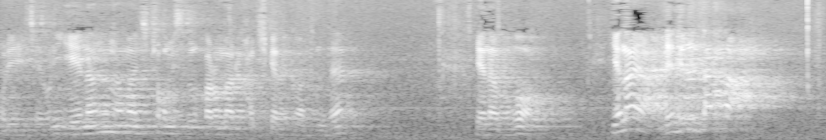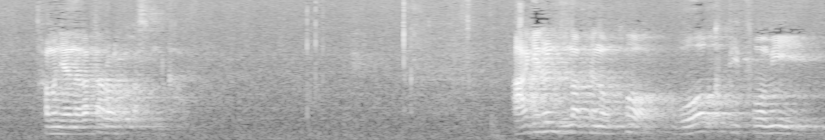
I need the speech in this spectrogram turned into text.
우리 이제 우리 예나는 아마 이제 조금 있으면 걸음마를 가르치게 될 것 같은데, 예나 보고, 예나야, 내 뒤를 따라라! 하면 예나가 따라올 것 같습니까? 아기를 눈앞에 놓고, walk before me.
